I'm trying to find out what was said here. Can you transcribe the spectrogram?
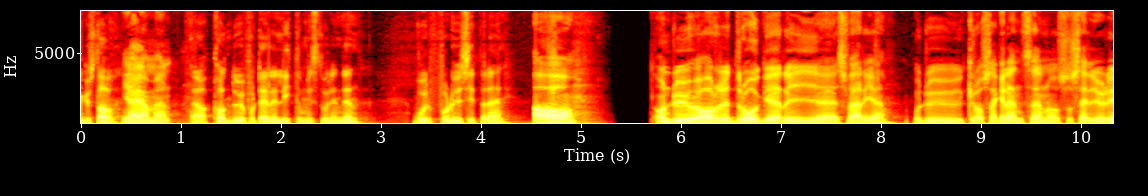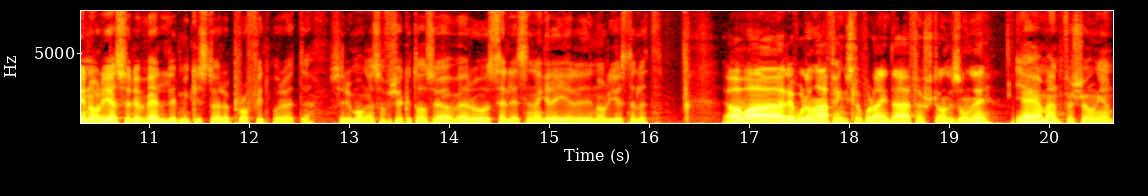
Gustav. Ja, Ja, kan du fortelle litt om historien din? Hvorfor du sitter der? Ja, om du har droger i eh, Sverige och du krossar gränsen och så säljer du det i Norge så är det väldigt mycket större profit på det vet du. Så det är många som försöker ta sig över och sälja sina grejer i Norge istället. Ja, hva er, Hvordan er fengselet for deg? Det er første gang du soner. Jajamän, første gangen.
